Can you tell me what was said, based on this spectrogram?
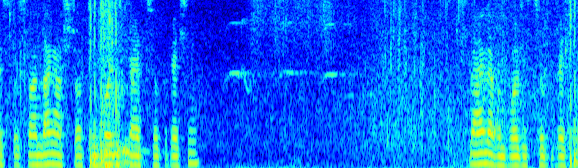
Mist, das war ein langer Stock, den wollte ich gleich zerbrechen. Kleineren wollte ich zerbrechen.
